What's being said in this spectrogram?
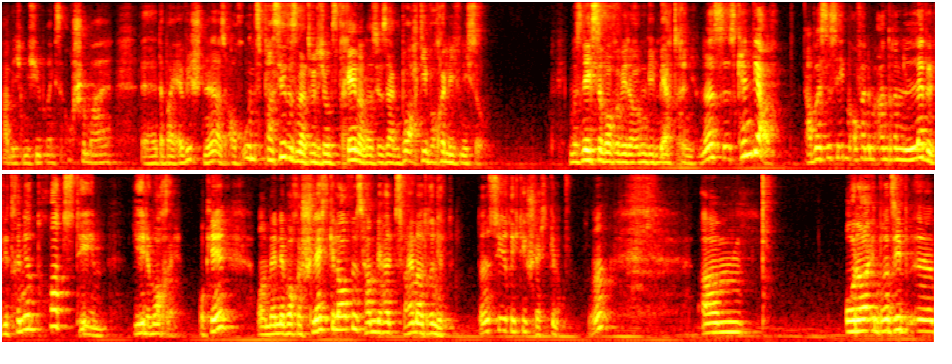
Habe ich mich übrigens auch schon mal äh, dabei erwischt. Ne? Also auch uns passiert es natürlich, uns Trainern, dass wir sagen, boah, die Woche lief nicht so. Ich muss nächste Woche wieder irgendwie mehr trainieren. Ne? Das, das kennen wir auch. Aber es ist eben auf einem anderen Level. Wir trainieren trotzdem jede Woche. Okay? Und wenn eine Woche schlecht gelaufen ist, haben wir halt zweimal trainiert. Dann ist sie richtig schlecht gelaufen. Ne? Ähm, oder im Prinzip äh,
